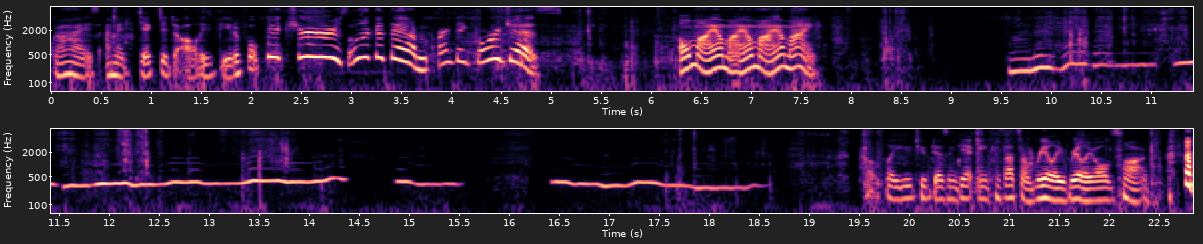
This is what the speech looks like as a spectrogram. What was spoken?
guys, I'm addicted to all these beautiful pictures. Look at them. Aren't they gorgeous? Oh my, oh my, oh my, oh my. I'm in heaven. Hopefully YouTube doesn't get me because that's a really, really old song.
